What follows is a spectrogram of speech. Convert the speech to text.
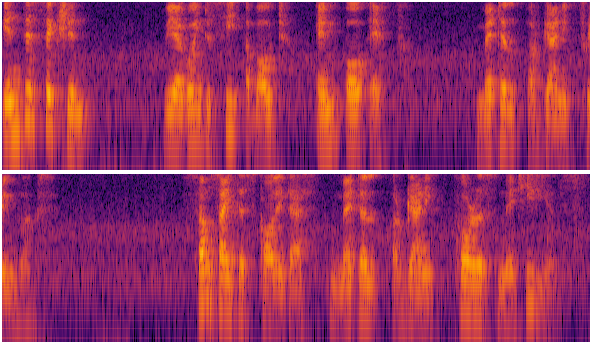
In this section, we are going to see about MOF, metal organic frameworks. Some scientists call it as metal organic porous materials.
